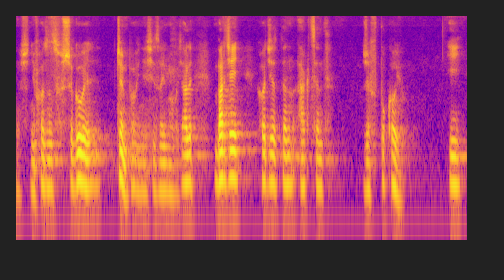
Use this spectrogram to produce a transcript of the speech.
już nie wchodząc w szczegóły, czym powinien się zajmować, ale bardziej chodzi o ten akcent, że w pokoju i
